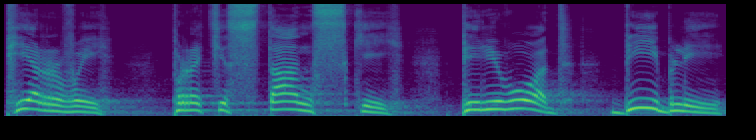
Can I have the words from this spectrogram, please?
первый протестантский перевод Библии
